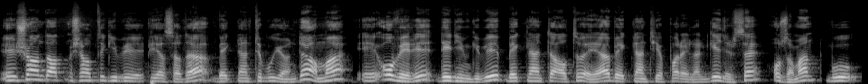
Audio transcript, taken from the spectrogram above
E, şu anda 66 gibi piyasada beklenti bu yönde ama e, o veri dediğim gibi beklenti altı veya beklentiye paralel gelirse o zaman bu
